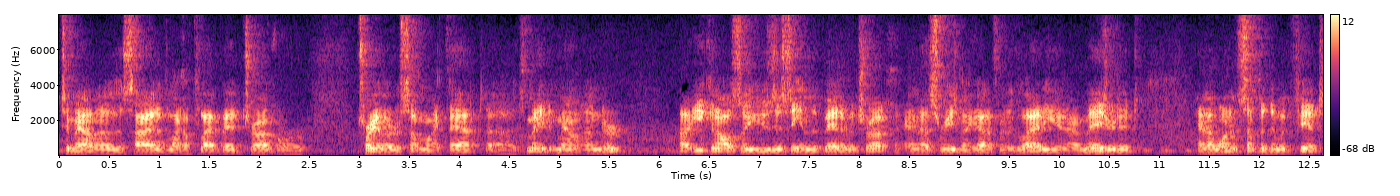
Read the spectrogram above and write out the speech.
to mount under the side of like a flatbed truck or trailer or something like that. Uh, it's made to mount under. Uh, you can also use this in the bed of a truck and that's the reason I got it for the Gladiator. I measured it and I wanted something that would fit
